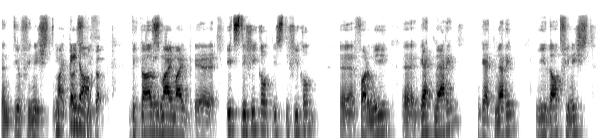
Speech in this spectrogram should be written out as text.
until finished my course because, because my my uh, it's difficult. It's difficult uh, for me uh, get married, get married without finished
